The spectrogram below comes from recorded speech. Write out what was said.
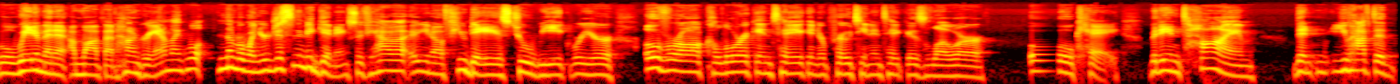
well, wait a minute, I'm not that hungry. And I'm like, well, number one, you're just in the beginning. So if you have a you know a few days to a week where your overall caloric intake and your protein intake is lower, okay. But in time, then you have to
